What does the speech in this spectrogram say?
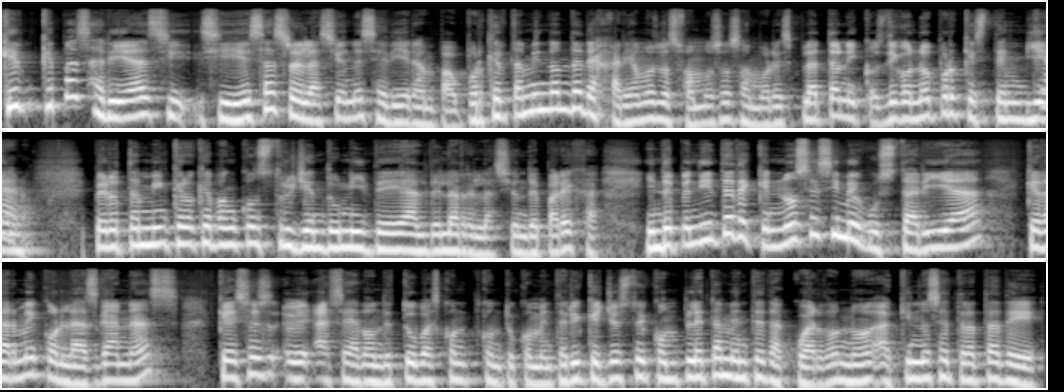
¿Qué, pasaría si, si esas relaciones se dieran, Pau? Porque también dónde dejaríamos los famosos amores platónicos. Digo, no porque estén bien, pero también creo que van construyendo un ideal de la relación de pareja. Independiente de que no sé si me gustaría quedarme con las ganas, que eso es eh, hacia donde tú vas con tu comentario y que yo estoy completamente de acuerdo, ¿no? Aquí no se trata de,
